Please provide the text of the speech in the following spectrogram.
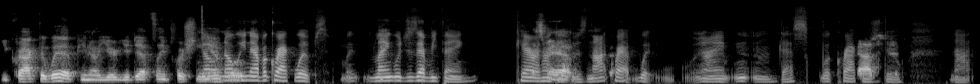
you crack the whip. You know, you're you're definitely pushing. No, no, we never crack whips. Language is everything. Karen yes, Hunter does not crack whip. I, that's what crackers gotcha. do, not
